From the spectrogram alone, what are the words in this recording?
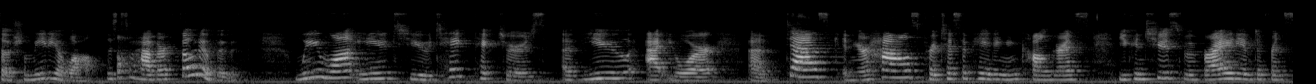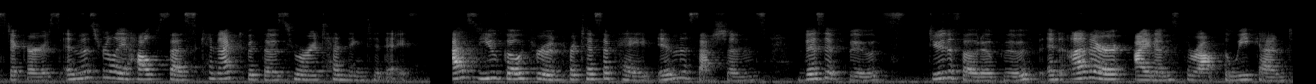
social media wall. We also have our photo booth. We want you to take pictures of you at your uh, desk, in your house, participating in Congress. You can choose from a variety of different stickers and this really helps us connect with those who are attending today. As you go through and participate in the sessions, visit booths, do the photo booth, and other items throughout the weekend,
